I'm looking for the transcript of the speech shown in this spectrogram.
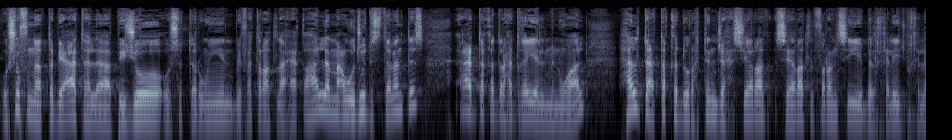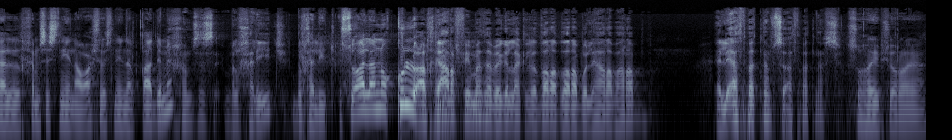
وشفنا تبعاتها لبيجو وستروين بفترات لاحقة. هلا مع وجود ستلانتس أعتقد راح تغير المنوال. هل تعتقدوا راح تنجح السيارات السيارات الفرنسية بالخليج خلال الخمس سنين أو عشر سنين القادمة؟ خمس س- بالخليج؟ بالخليج. السؤال أنه كله على الخليج. تعرف في مثل بيقول لك اللي ضرب ضرب واللي هرب هرب؟ اللي أثبت نفسه أثبت نفسه. صهيب شو رأيك؟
